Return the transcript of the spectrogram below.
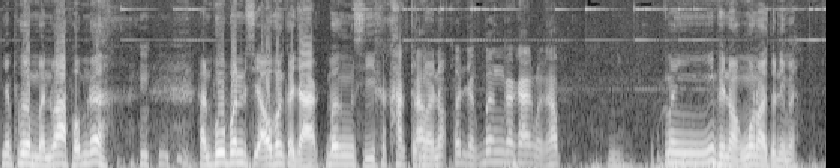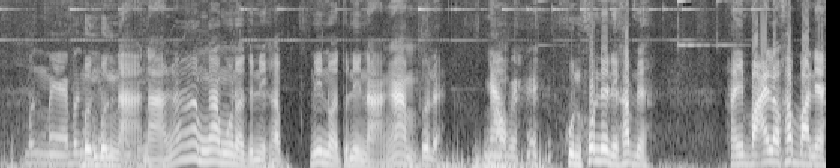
อย่าเพิ่มเหมือนว่าผมเด้อคันผู้เพิ่นสิเอาเพิ่นก็อยากเบิ่งสีคักๆจักหน่อยเนาะเพิ่นอยากเบิ้งคักๆเลยครับไม่พี่น้องงูหน่อยตัวนี้ไหมเบิ้งแม่เบิ้งเบิ่งเบิ่งหนาหนางามงามงูหน่อยตัวนี้ครับนี่หน่อยตัวนี้หนางามตัวเลยยาวไปคุณคนได้นี่ครับเนี่ยให้บายแล้วครับบานเนี่ย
